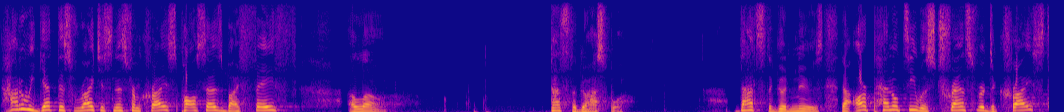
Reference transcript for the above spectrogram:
How do we get this righteousness from Christ? Paul says, by faith alone. That's the gospel. That's the good news that our penalty was transferred to Christ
